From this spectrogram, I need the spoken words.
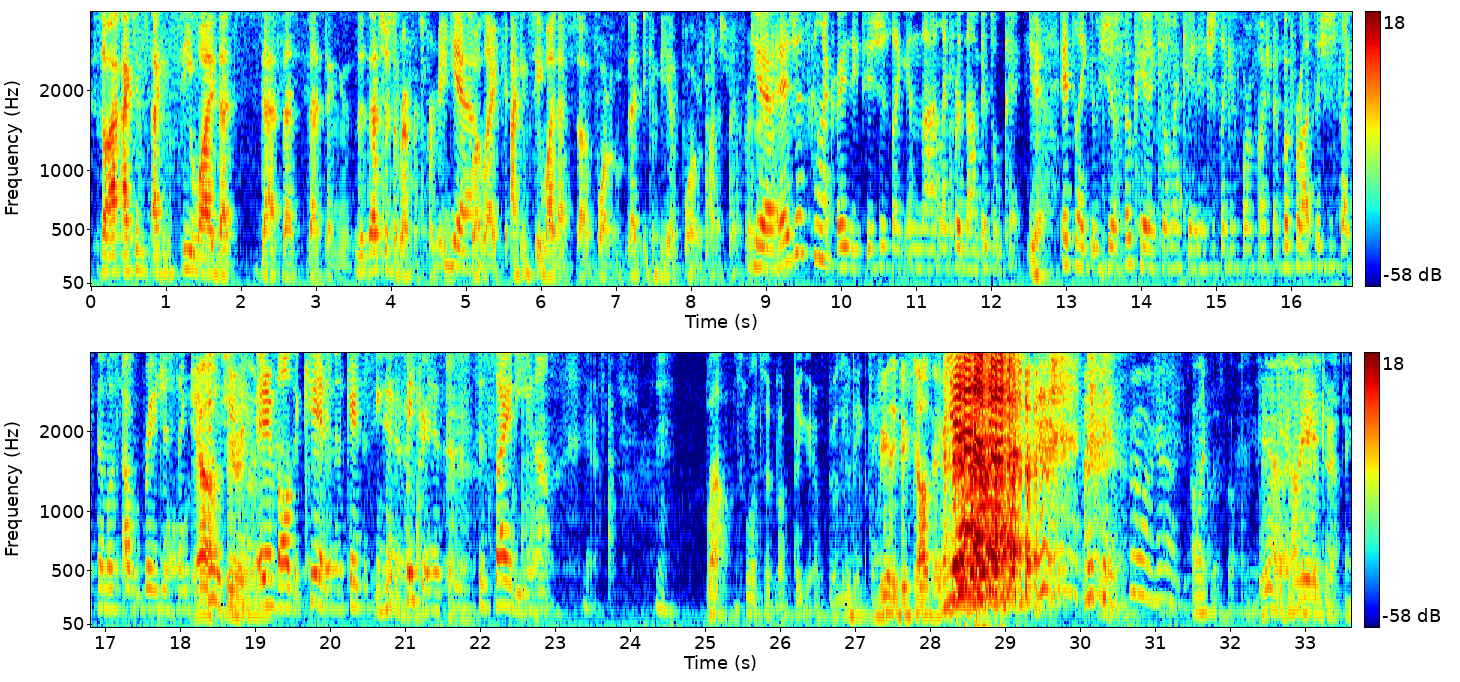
so I, I can I can see why that that that that thing is th- that's just a reference for me. Yeah. But like I can see why that's a form that it can be a form of punishment for. them. Yeah, it's just kind of crazy because just like in that, like for them, it's okay. Yeah. It's like oh shit, it's okay to kill my kid, and it's just like in form of punishment. But for us, it's just like the most outrageous thing to Yeah, do because it's- it involves a kid, and the kids are seen like sacred as And, society, you know. well, Well, it's a, a big, a really big thing. really big topic. Yeah. Yeah. oh god. I like this though. I mean, Yeah, it's, I it's mean- interesting.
